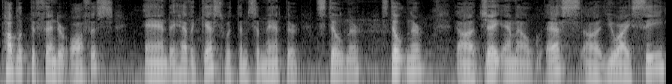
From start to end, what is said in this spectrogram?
Public Defender Office, and they have a guest with them, Samantha Stiltner, Stiltner uh, JMLS UIC, uh,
